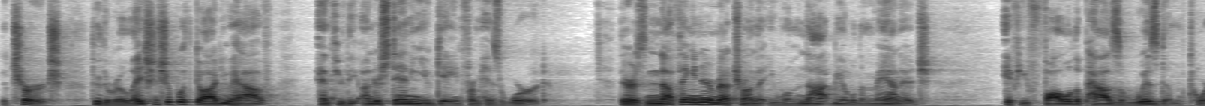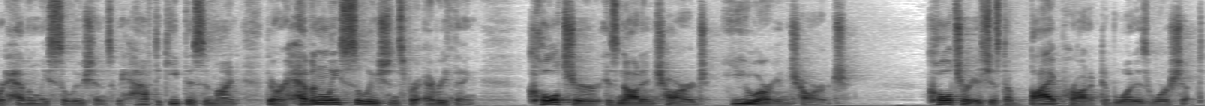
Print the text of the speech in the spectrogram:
the church, through the relationship with God you have and through the understanding you gain from His Word. There is nothing in your Metron that you will not be able to manage if you follow the paths of wisdom toward heavenly solutions. We have to keep this in mind. There are heavenly solutions for everything. Culture is not in charge, you are in charge. Culture is just a byproduct of what is worshiped,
